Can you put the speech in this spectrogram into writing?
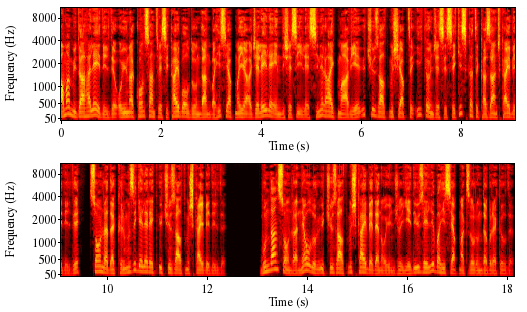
Ama müdahale edildi oyuna konsantresi kaybolduğundan bahis yapmayı aceleyle endişesiyle sinir Ayk Mavi'ye 360 yaptı ilk öncesi 8 katı kazanç kaybedildi, sonra da kırmızı gelerek 360 kaybedildi. Bundan sonra ne olur 360 kaybeden oyuncu 750 bahis yapmak zorunda bırakıldı.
